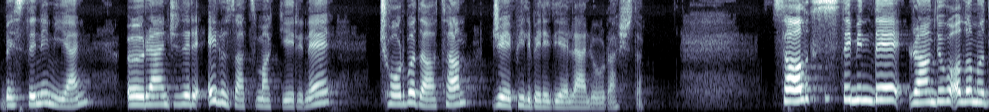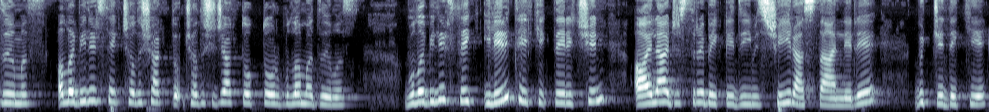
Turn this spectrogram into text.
beslenemeyen öğrencilere el uzatmak yerine çorba dağıtan CHP'li belediyelerle uğraştı. Sağlık sisteminde randevu alamadığımız, alabilirsek çalışacak, çalışacak doktor bulamadığımız, bulabilirsek ileri tetkikler için aylarca sıra beklediğimiz şehir hastaneleri bütçedeki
